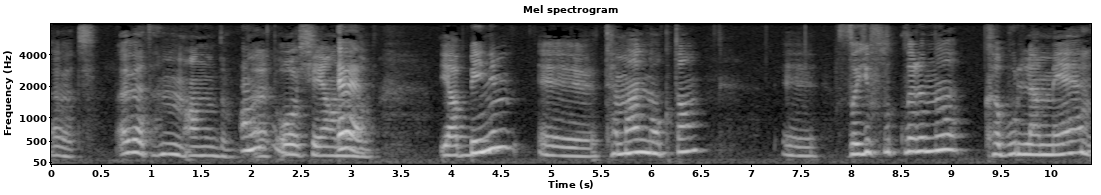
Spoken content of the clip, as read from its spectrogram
Evet. Evet hmm, anladım. Anladın evet o şeyi anladım. Evet. Ya benim e, temel noktam e, zayıflıklarını kabullenmeye Hı.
